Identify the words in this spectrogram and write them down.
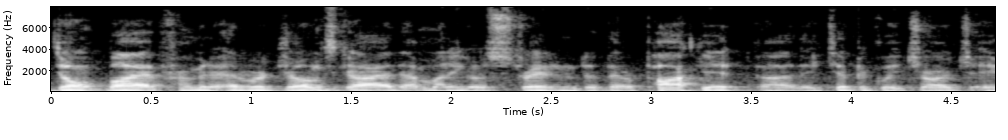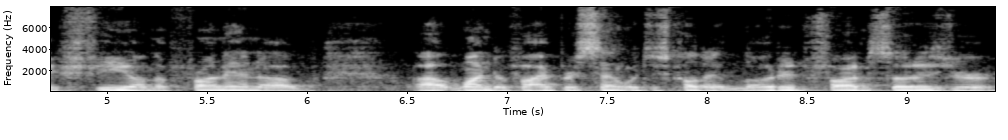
Don't buy it from an Edward Jones guy. That money goes straight into their pocket. Uh, they typically charge a fee on the front end of uh, one to five percent, which is called a loaded fund. So does your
